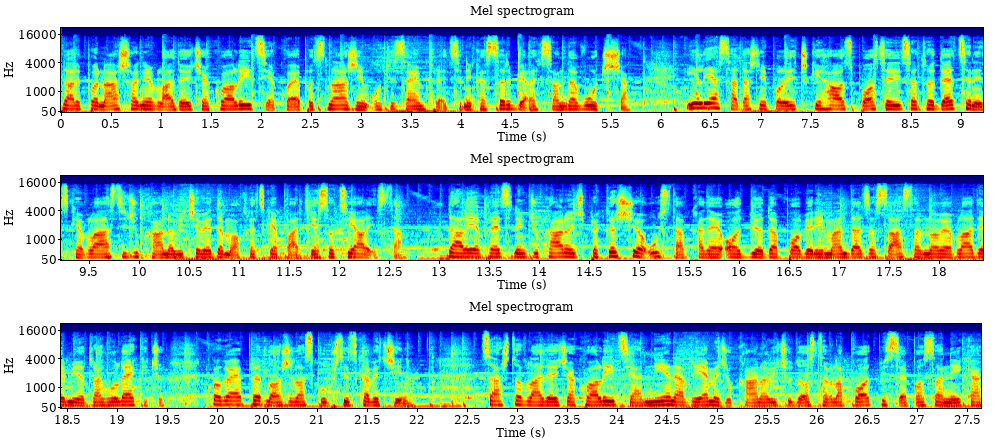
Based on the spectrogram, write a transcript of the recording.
Da li ponašanje vladajuće koalicije koja je pod snažnim uticajem predsjednika Srbije Aleksandra Vučića ili je sadašnji politički haos posljedica to decenijske vlasti Đukanovićeve demokratske partije socijalista. Da li je predsjednik Đukanović prekršio ustav kada je odbio da povjeri mandat za sastav nove vlade Miodragu Lekiću, koga je predložila skupštinska većina? Zašto vladajuća koalicija nije na vrijeme Đukanoviću dostavila potpise poslanika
